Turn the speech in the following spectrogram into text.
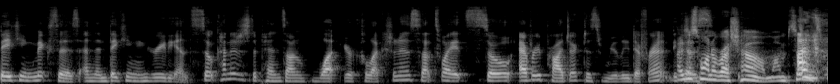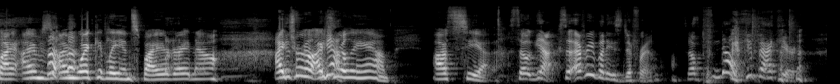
baking mixes, and then baking ingredients. So it kind of just depends on what your collection is. So that's why it's so every project is really different. I just want to rush home. I'm so inspired. I'm I'm wickedly inspired right now. I truly, I yeah. truly am. I'll see ya. So yeah, so everybody's different. No, no, get back here.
